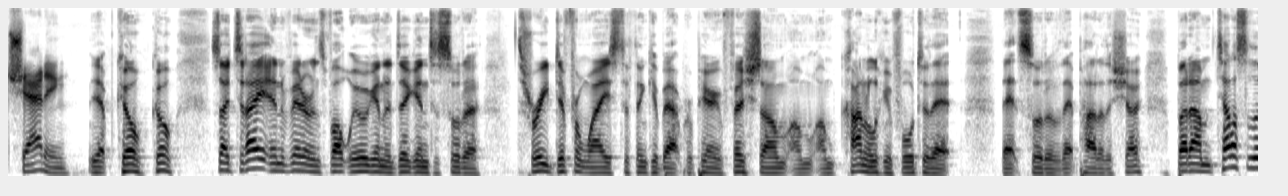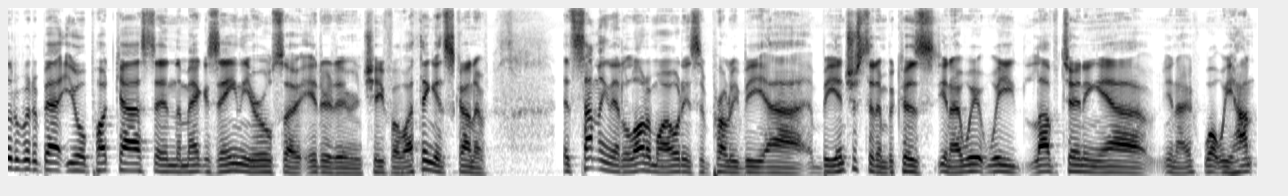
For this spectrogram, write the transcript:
chatting. Yep, cool, cool. So today in Veterans Vault, we were going to dig into sort of three different ways to think about preparing fish. So I'm, I'm, I'm kind of looking forward to that that sort of that part of the show. But um, tell us a little bit about your podcast and the magazine that you're also editor in chief of. I think it's kind of it's something that a lot of my audience would probably be uh, be interested in because you know we we love turning our you know what we hunt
